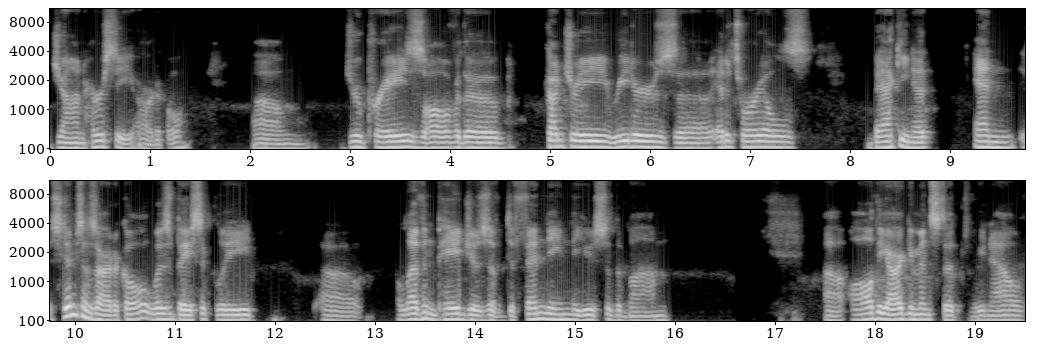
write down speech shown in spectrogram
John Hersey article. Um, drew praise all over the country, readers, uh, editorials backing it. And Stimson's article was basically uh, 11 pages of defending the use of the bomb. Uh, all the arguments that we now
